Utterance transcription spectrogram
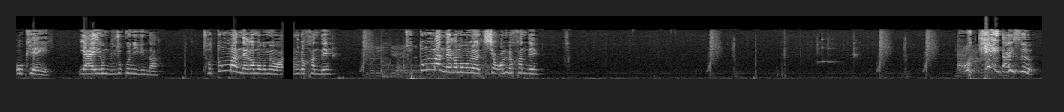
오케이. 야, 이건 무조건 이긴다. 저 똥만 내가 먹으면 완벽한데. 저 똥만 내가 먹으면 진짜 완벽한데. 오케이, 나이스!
